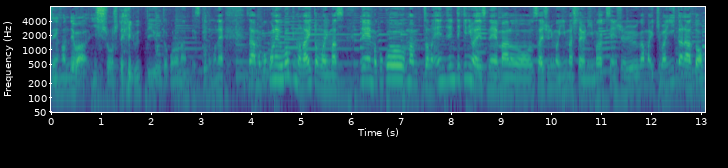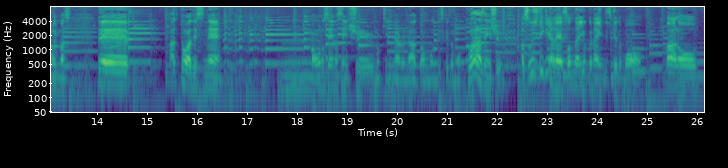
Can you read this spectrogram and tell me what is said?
前半では1勝しているっていうところなんですけどもね、さあ、まあ、ここね、動きもないと思います。で、まあ、ここ、まあ、そのエンジン的にはですね、まあ、あの最初にも言いましたように、今垣選手がまあ一番いいかなとは思います。で、あとはですね、まあ、小野聖奈選手も気になるなとは思うんですけども、桑原選手、まあ、数字的にはね、そんなに良くないんですけども、まあ、あの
